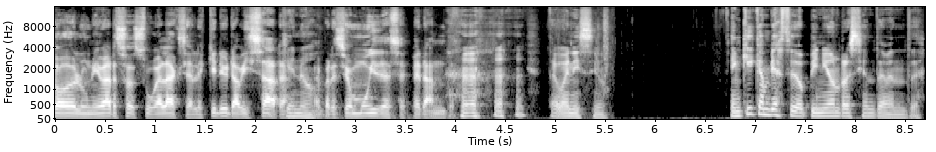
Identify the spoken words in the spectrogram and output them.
todo el universo de su galaxia. Les quiero ir a avisar. Que no. Me pareció muy desesperante. Está buenísimo. ¿En qué cambiaste de opinión recientemente?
